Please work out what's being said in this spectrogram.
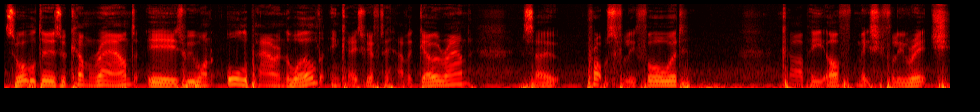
So what we'll do is we'll come round is we want all the power in the world in case we have to have a go around. So props fully forward, carb heat off, mixture fully rich.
